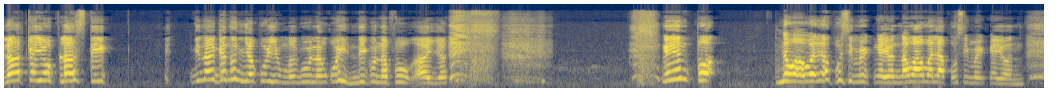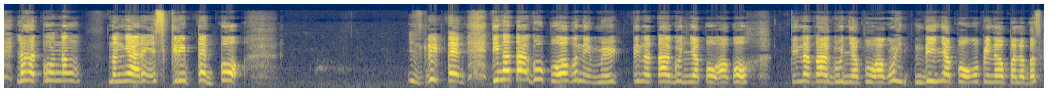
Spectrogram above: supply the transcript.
Lahat kayo plastic. Ginaganon niya po yung magulang ko, hindi ko na po kaya. Ngayon po, nawawala po si Merck ngayon. Nawawala po si Merck ngayon. Lahat po ng nangyari scripted po. Scripted. Tinatago po ako ni Merck. Tinatago niya po ako. Tinatago niya po ako. Hindi niya po ako pinapalabas.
